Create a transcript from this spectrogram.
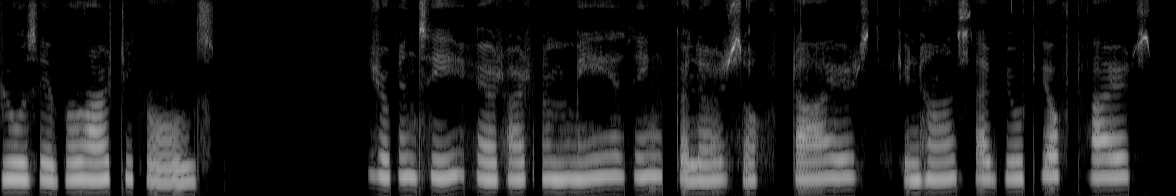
usable articles. You can see here are amazing colors of tires that enhance the beauty of tires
